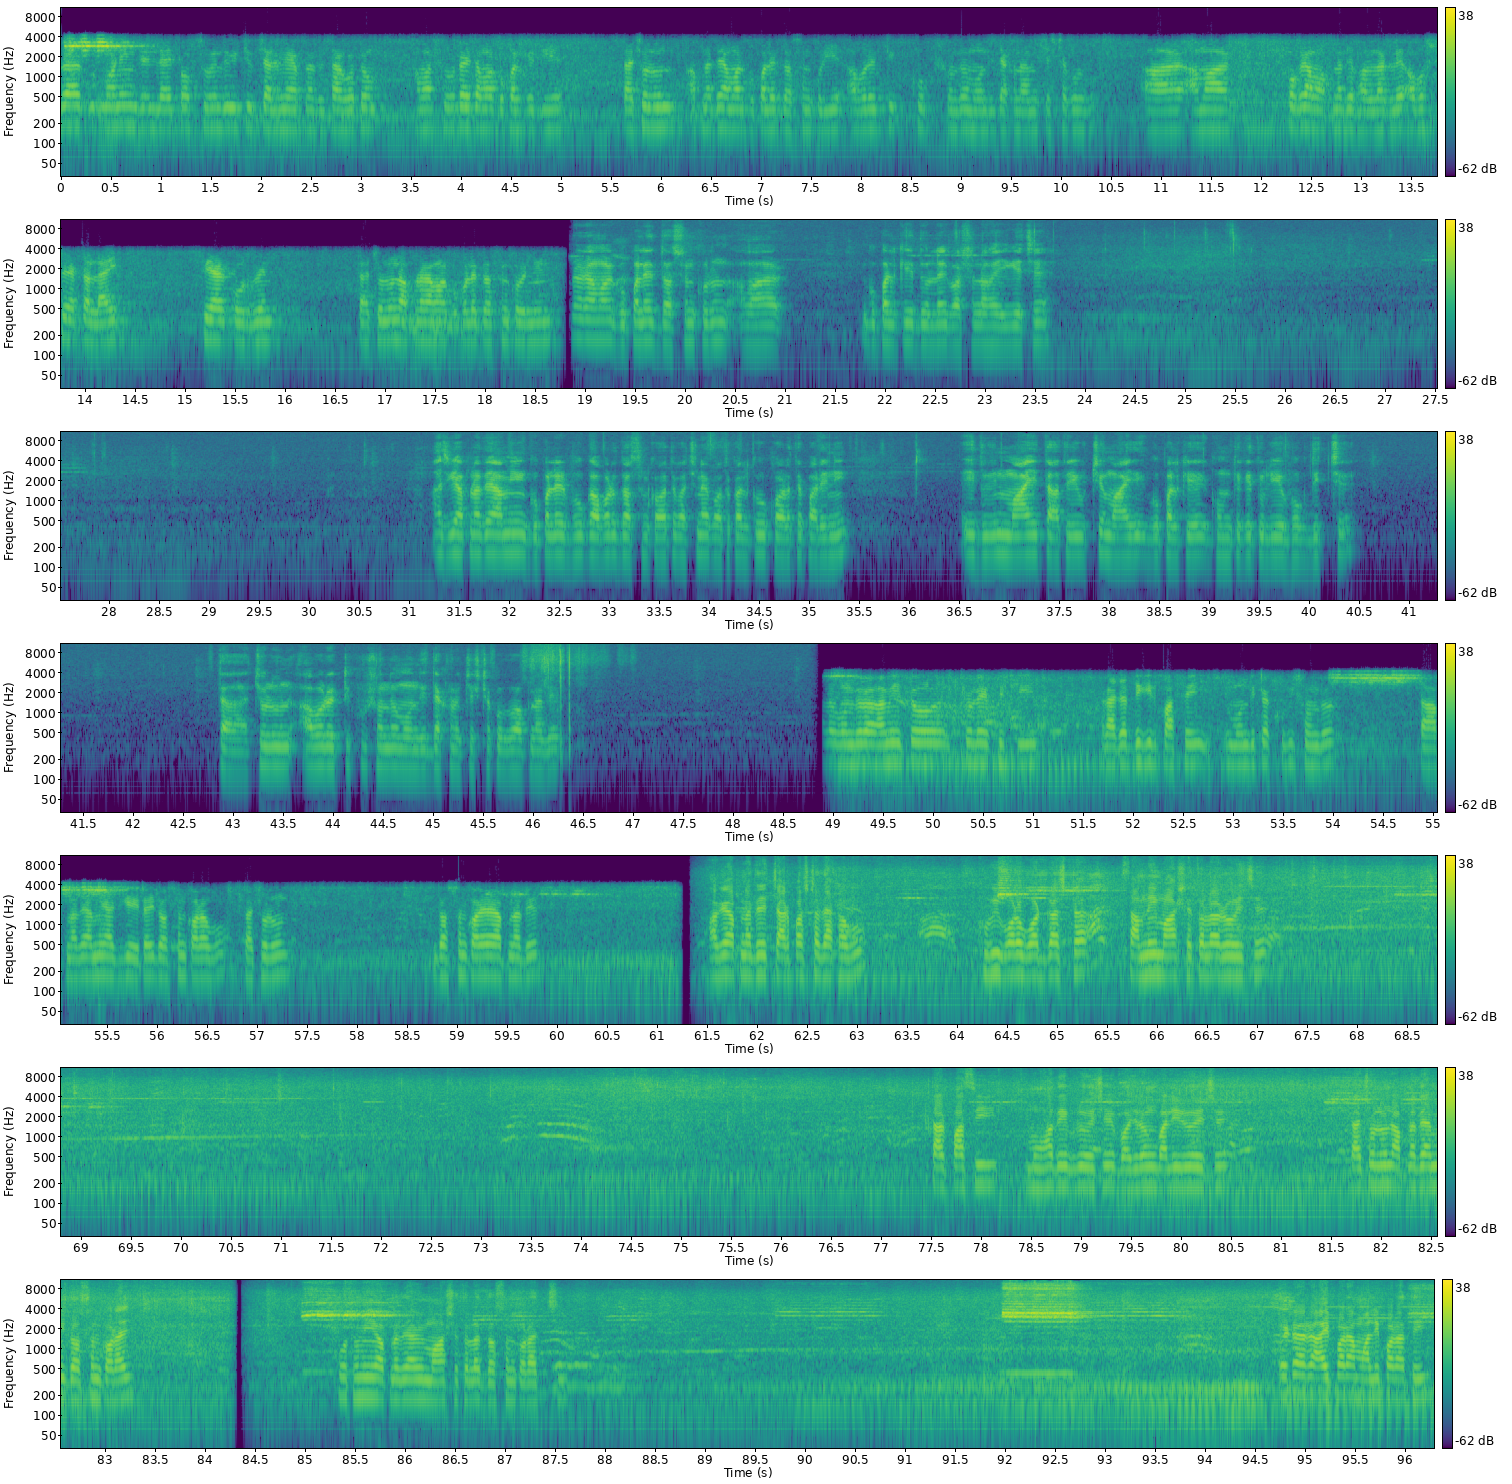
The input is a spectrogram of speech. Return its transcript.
বন্ধুরা good morning daily life of Shubhendu YouTube চ্যানেলে আপনাদের স্বাগতম। আমার শুরুটাই তো আমার গোপালকে দিয়ে। তা চলুন, আপনাদের আমার গোপালের দর্শন করিয়ে আবার একটি খুব সুন্দর মন্দির দেখানোর আমি চেষ্টা করব। আর আমার প্রোগ্রাম আপনাদের ভালো লাগলে অবশ্যই একটা লাইক শেয়ার করবেন। তা চলুন, আপনারা আমার গোপালের দর্শন করে নিন। আপনারা আমার গোপালের দর্শন করুন। আমার গোপালকে দোল্লায় বসানো হয়ে গেছে। আজকে আপনাদের আমি গোপালের ভোগ আবারও দর্শন করাতে পারছি না, গতকালকেও করাতে পারিনি। এই দুদিন মাই তাড়াতাড়ি উঠছে, মাই গোপালকে ঘুম থেকে তুলিয়ে ভোগ দিচ্ছে। তা চলুন, আবারও একটি খুব সুন্দর মন্দির দেখানোর চেষ্টা করব আপনাদের। হ্যালো বন্ধুরা, আমি তো চলে এসেছি রাজার দিঘির পাশেই। মন্দিরটা খুবই সুন্দর। তা আপনাদের আমি আজকে এটাই দর্শন করাবো। তা চলুন, দর্শন করাই আপনাদের। আগে আপনাদের চারপাশটা দেখাবো। খুবই বড় বট গাছটা সামনেই মা শেতলা রয়েছে। তার পাশেই মহাদেব রয়েছে বজরং বালি রয়েছে। তা চলুন আপনাদের আমি দর্শন করাই। প্রথমেই আপনাদের আমি মা শেতলার দর্শন করাচ্ছি। এটা রায়পাড়া, মালিপাড়াতেই।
